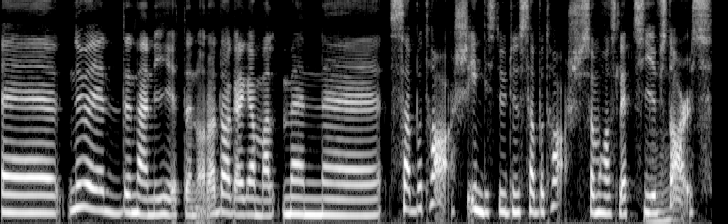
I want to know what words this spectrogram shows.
eh, nu är den här nyheten några dagar gammal, men eh, Sabotage, Indie-studion Sabotage, som har släppt Sea of mm. Stars,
